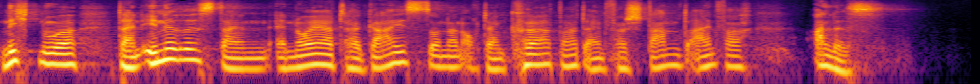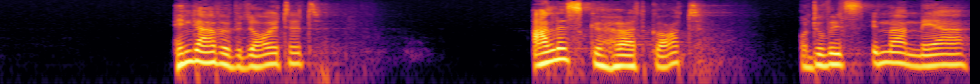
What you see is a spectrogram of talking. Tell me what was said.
Nicht nur dein Inneres, dein erneuerter Geist, sondern auch dein Körper, dein Verstand, einfach alles. Hingabe bedeutet, alles gehört Gott und du willst immer mehr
